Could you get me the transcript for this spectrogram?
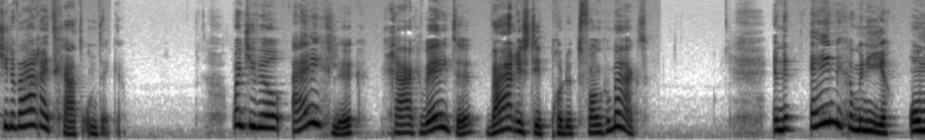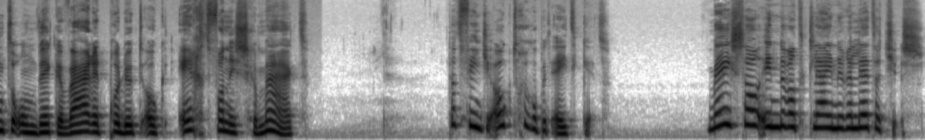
je de waarheid gaat ontdekken. Want je wil eigenlijk graag weten waar is dit product van gemaakt. En de enige manier om te ontdekken waar het product ook echt van is gemaakt, dat vind je ook terug op het etiket. Meestal in de wat kleinere lettertjes.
